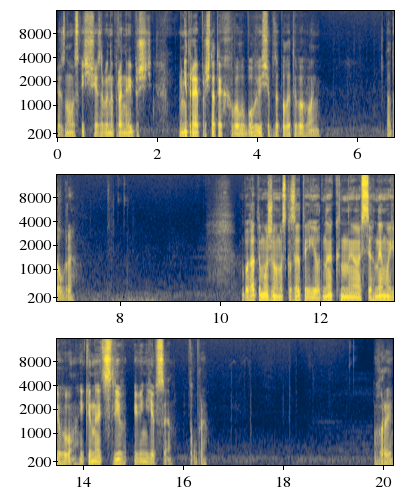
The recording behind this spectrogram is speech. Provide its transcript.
Ще знову скажіть, що я зробив неправильний вибір. Мені треба прочитати хвалу Богові, щоб запалити вогонь. Та добре. Багато можемо ми сказати, і однак не осягнемо його, і кінець слів, і він є все. Добре. Гори.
